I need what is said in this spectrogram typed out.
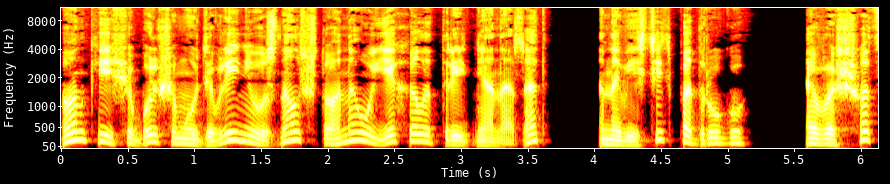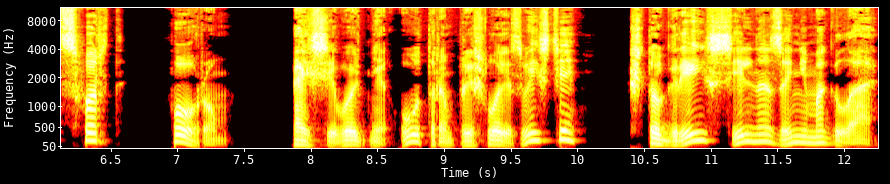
он к еще большему удивлению узнал, что она уехала три дня назад навестить подругу в Шотсфорд форум, а сегодня утром пришло известие, что Грейс сильно занемогла,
